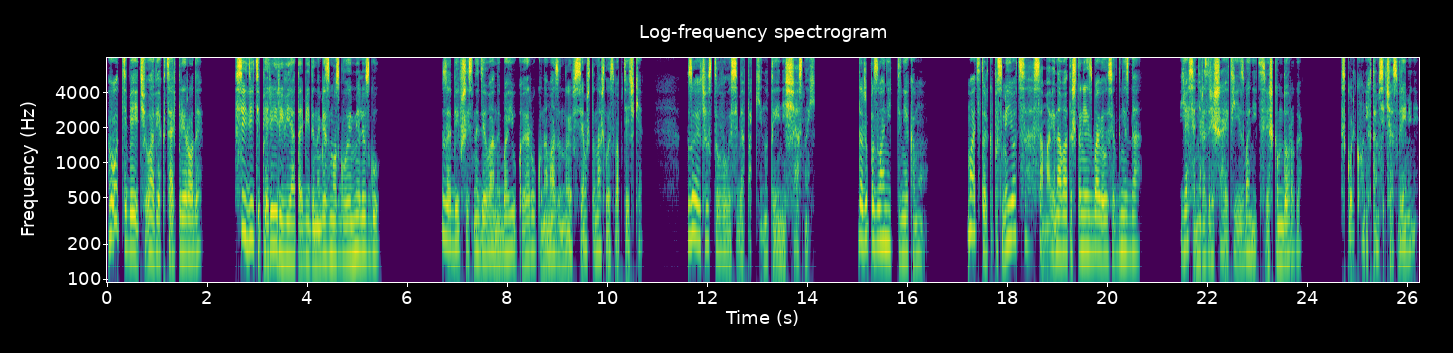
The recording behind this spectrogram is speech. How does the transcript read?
Вот тебе и человек, царь природы. Сиди теперь и реви от обиды на безмозглую мелюзгу. Забившись на диван и баюкая руку, намазанную всем, что нашлось в аптечке, Зоя чувствовала себя покинутой и несчастной. Даже позвонить-то некому. Мать только посмеется, сама виновата, что не избавилась от гнезда. Яся не разрешает ей звонить, слишком дорого. Сколько у них там сейчас времени?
